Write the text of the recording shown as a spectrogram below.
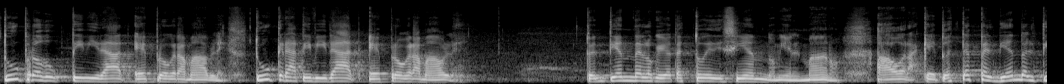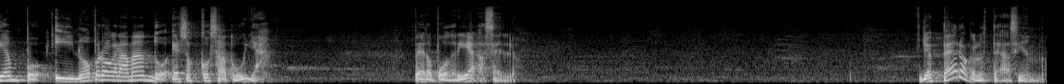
Tu productividad es programable. Tu creatividad es programable. ¿Tú entiendes lo que yo te estoy diciendo, mi hermano? Ahora, que tú estés perdiendo el tiempo y no programando, eso es cosa tuya. Pero podrías hacerlo. Yo espero que lo estés haciendo.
